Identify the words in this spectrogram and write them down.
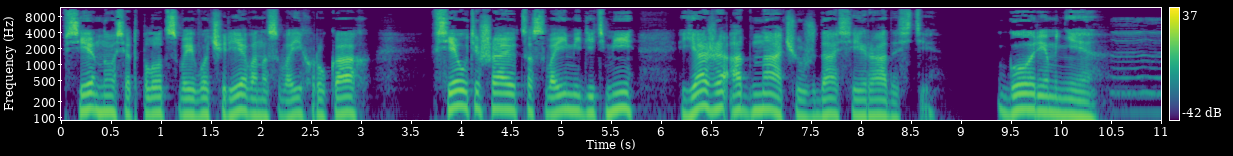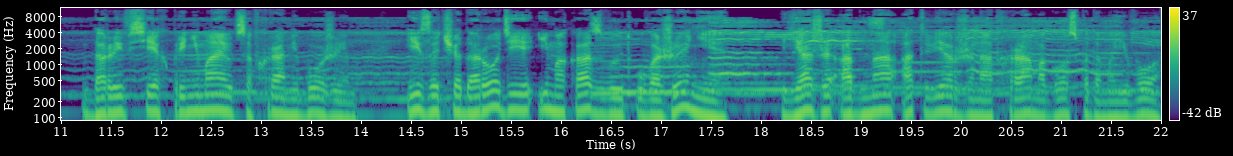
Все носят плод своего чрева на своих руках, все утешаются своими детьми, я же одна чужда сей радости. Горе мне! Дары всех принимаются в храме Божием, и за чадородие им оказывают уважение, я же одна отвержена от храма Господа моего.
